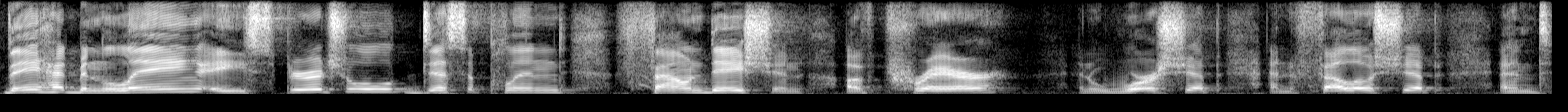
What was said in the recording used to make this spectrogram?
They had been laying a spiritual, disciplined foundation of prayer and worship and fellowship and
